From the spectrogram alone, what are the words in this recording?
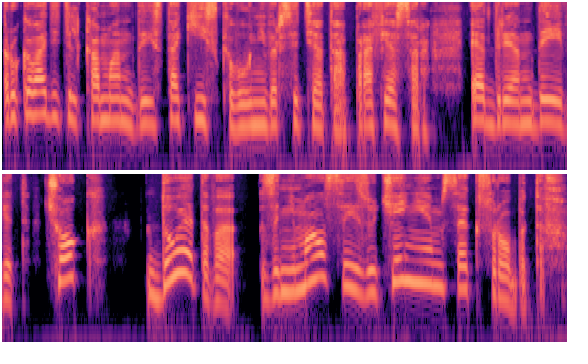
руководитель команды из Токийского университета, профессор Эдриан Дэвид Чок, до этого занимался изучением секс-роботов.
